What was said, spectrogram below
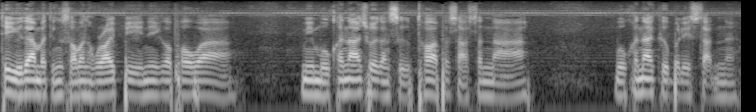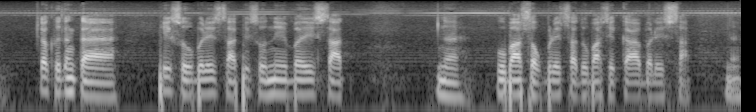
ที่อยู่ได้มาถึง 2,600 ปีนี่ก็เพราะว่ามีหมู่คณะช่วยกันสืบทอดพระศาสนา หมู่คณะคือบริษัทนะก็คือตั้งแต่ภิกษุบริษัทภิกษุณีบริษัทนะอุบาสกบริษัท อุบาสิกาบริษัทนะ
